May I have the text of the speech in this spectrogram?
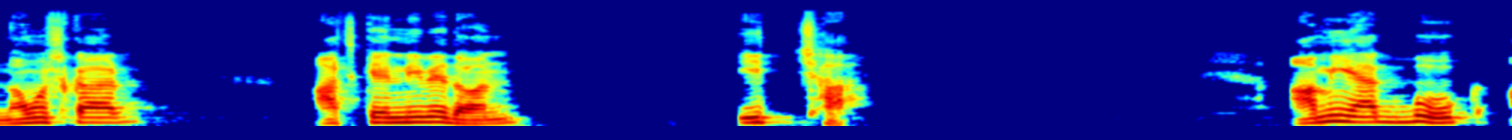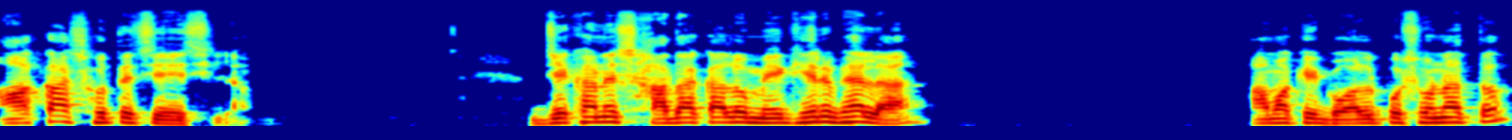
নমস্কার। আজকের নিবেদন, ইচ্ছা। আমি এক বুক আকাশ হতে চেয়েছিলাম, যেখানে সাদা কালো মেঘের ভেলা আমাকে গল্প শোনাতো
